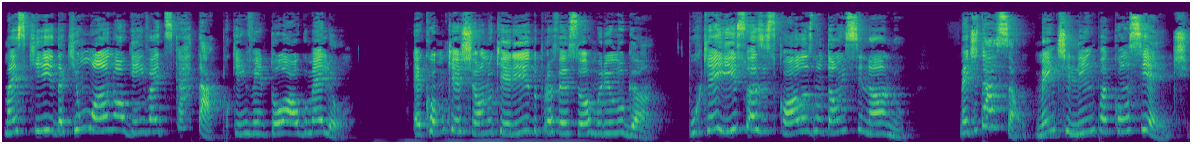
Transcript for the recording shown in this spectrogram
mas que daqui um ano alguém vai descartar, porque inventou algo melhor. É como questiona o querido professor Murilo Gun. Por que isso as escolas não estão ensinando? Meditação, mente limpa, consciente.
